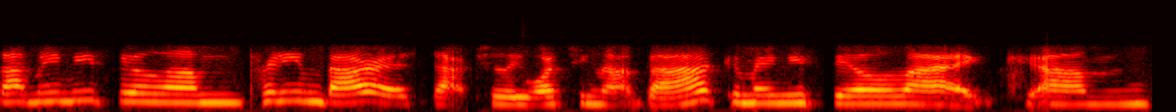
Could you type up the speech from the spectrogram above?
That made me feel um pretty embarrassed actually watching that back. It made me feel like um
